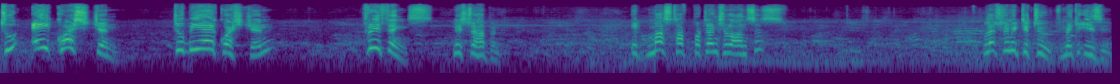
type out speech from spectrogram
To a question, to be a question, three things needs to happen. It must have potential answers. Let's limit it to two to make it easy.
